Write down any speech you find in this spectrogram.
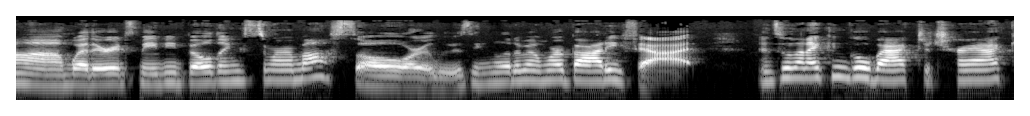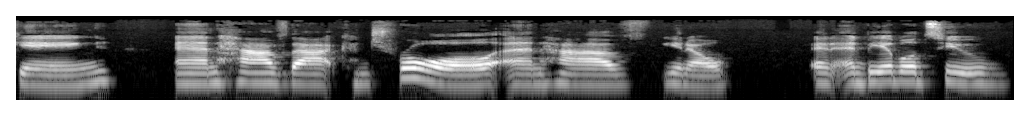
Um, whether it's maybe building some more muscle or losing a little bit more body fat. And so then I can go back to tracking and have that control and have, you know, and, and be able to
